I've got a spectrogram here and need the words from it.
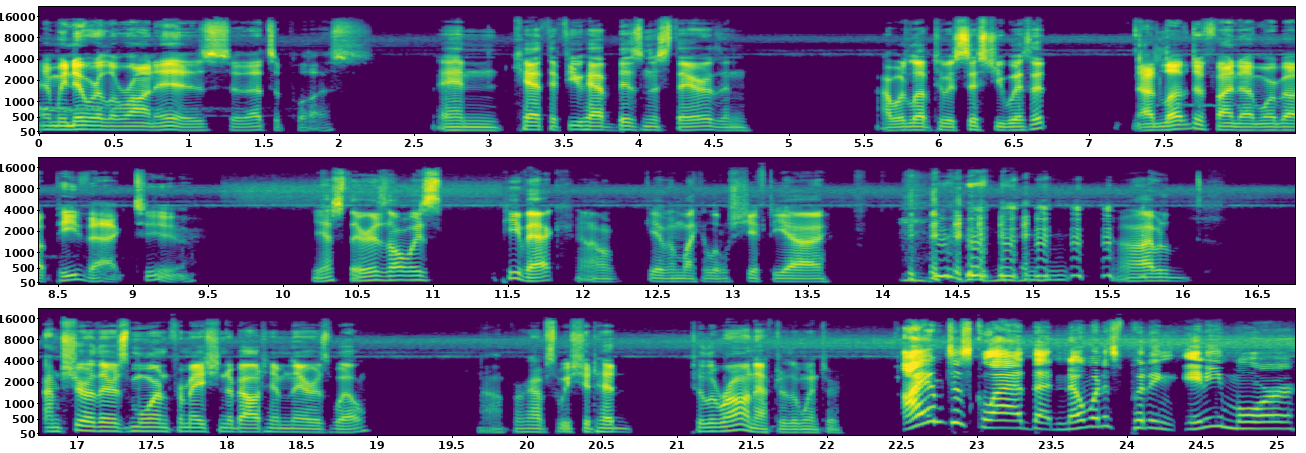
And we know where Laron is, so that's a plus. And Keth, if you have business there, then I would love to assist you with it. I'd love to find out more about Pivak too. Yes, there is always Pivak. I'll give him like a little shifty eye. Uh, I would. I'm sure there's more information about him there as well. Uh, perhaps we should head to Laron after the winter. I am just glad that no one is putting any more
